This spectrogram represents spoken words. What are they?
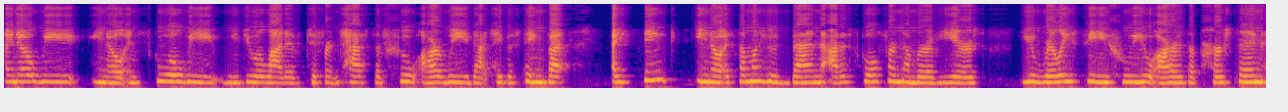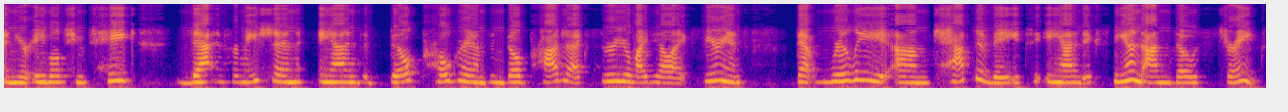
I know we, you know, in school we, we do a lot of different tests of who are we, that type of thing, but I think, you know, as someone who's been out of school for a number of years, you really see who you are as a person and you're able to take that information and build programs and build projects through your YDLI experience that really um, captivate and expand on those strengths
